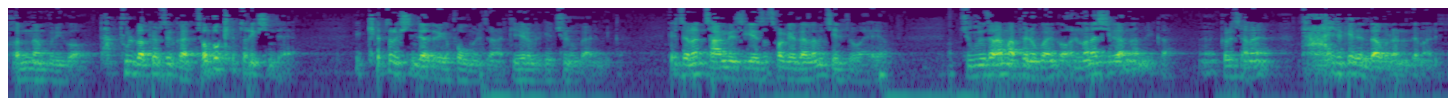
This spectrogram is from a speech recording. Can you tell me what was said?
거듭난 분이고 딱 둘밖에 없으니까 전부 캐톨릭 신자예요. 캐톨릭 신자들에게 복음을 전할 기회를 그렇게 주는 거 아닙니까? 그래서 저는 장례식에서 설교해달라면 제일 좋아해요. 죽은 사람 앞에 놓고 하니까 얼마나 실감 납니까? 예, 그렇잖아요? 다 이렇게 된다고 그러는데 말이죠.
